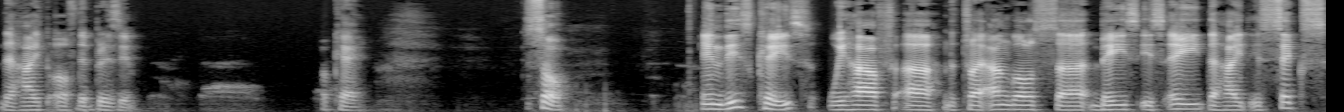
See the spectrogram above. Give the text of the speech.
the height of the prism. Okay. So in this case, we have uh, the triangle's uh, base is 8, the height is 6.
